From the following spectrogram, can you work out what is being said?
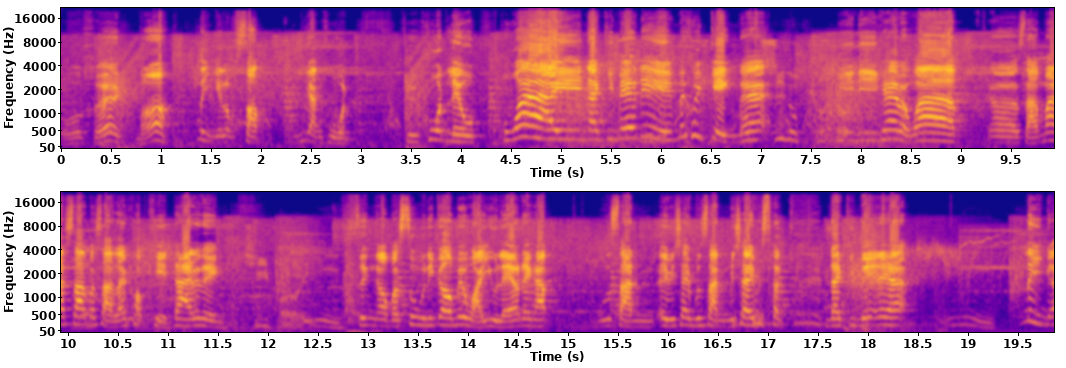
อเคมาตีไงเราสับอย่างโหด คือโคตรเร็ว เพราะว่าไอ้นากิเมะนี่ไม่ค่อยเก่งนะฮะมีดีแค่แบบว่าสามารถสร้างประสาทไร้ขอบเขตได้นั่นเอง ซึ่งเอามาสู้นี่ก็ไม่ไหวอยู่แล้วนะครับมูซันเอ้ยไม่ใช่มูซันไม่ใช่มูซันนากิเมะนะฮะนี่ไง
